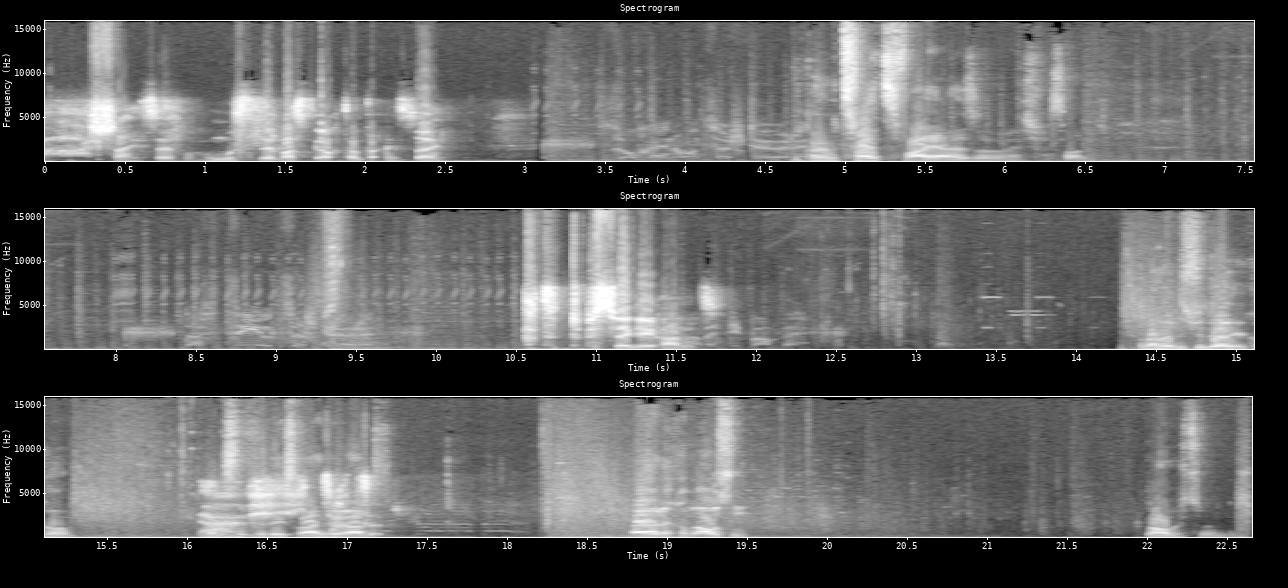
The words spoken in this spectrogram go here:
Ah, scheiße. Warum musste Sebastian auch dabei sein? Suchen und zerstören. Beim 2-2, also, ich weiß auch nicht. Das Ziel zerstören. Ach, du, du bist weggerannt. Und dann bin ich wiedergekommen. Ja, ist der ich Felix reingerannt? dachte- Äh, der kommt außen. Glaube ich zumindest.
